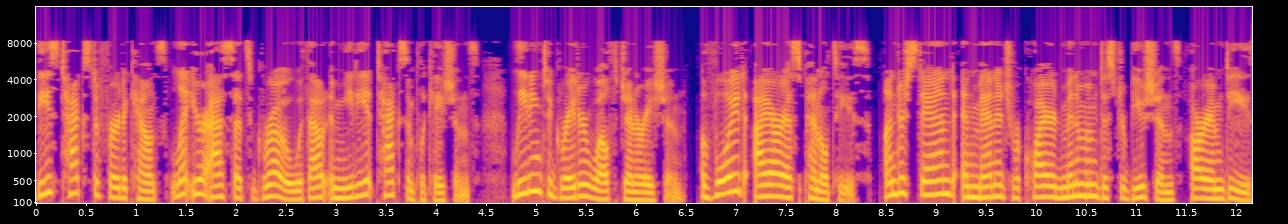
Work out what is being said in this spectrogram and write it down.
These tax deferred accounts let your assets grow without immediate tax implications, leading to greater wealth generation. Avoid IRS penalties. Understand and manage required minimum distributions, RMDs,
